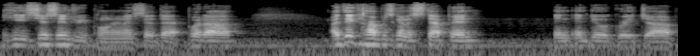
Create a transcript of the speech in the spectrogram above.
he's just injury prone, and I said that. But uh, I think Hubbard's going to step in and, and do a great job.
